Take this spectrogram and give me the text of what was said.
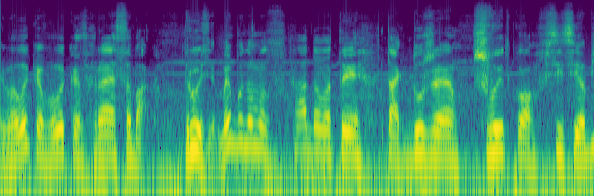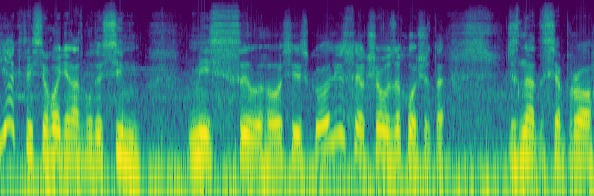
і велика-велика зграя собак. Друзі, ми будемо згадувати так дуже швидко всі ці об'єкти. Сьогодні у нас буде сім місць сили Голосівського лісу. Якщо ви захочете дізнатися про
